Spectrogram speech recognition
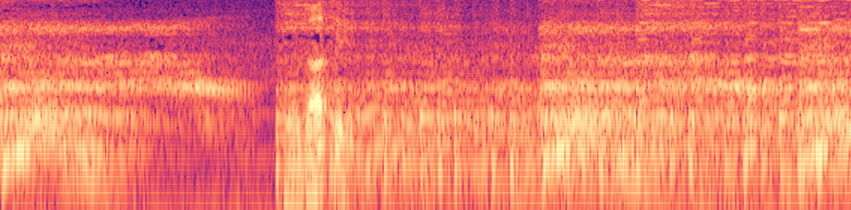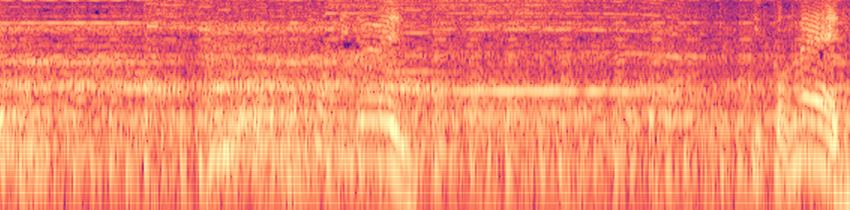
Or does he? What's he doing? Gone mad.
